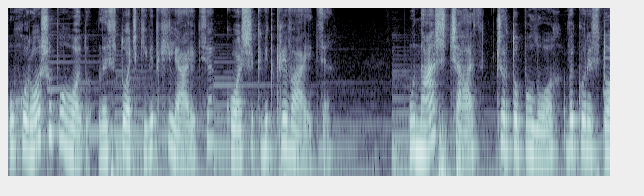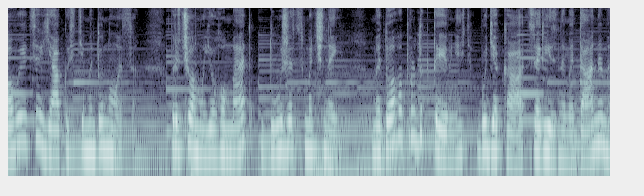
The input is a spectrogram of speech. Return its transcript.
У хорошу погоду листочки відхиляються, кошик відкривається. У наш час чортополох використовується в якості медоноса, причому його мед дуже смачний. Медова продуктивність будь-яка за різними даними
